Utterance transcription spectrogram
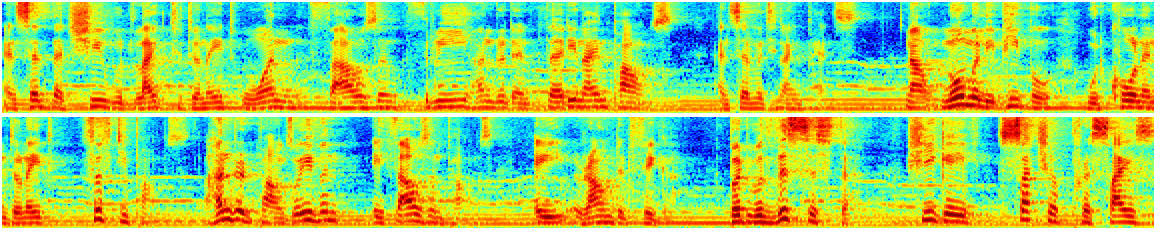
and said that she would like to donate 1,339 pounds and 79 pence. Now, normally people would call and donate 50 pounds, 100 pounds, or even a thousand pounds, a rounded figure. But with this sister, she gave such a precise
